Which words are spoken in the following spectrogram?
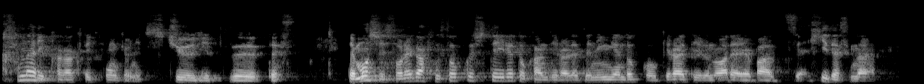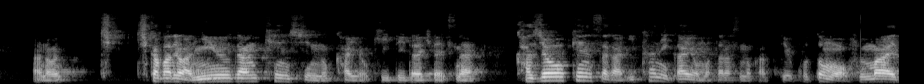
かなり科学的根拠に忠実です。で、もしそれが不足していると感じられて人間ドックを受けられているのであれば、ぜひですね、あの、近場では乳がん検診の回を聞いていただきたいですね。過剰検査がいかに害をもたらすのかっていうことも踏まえ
